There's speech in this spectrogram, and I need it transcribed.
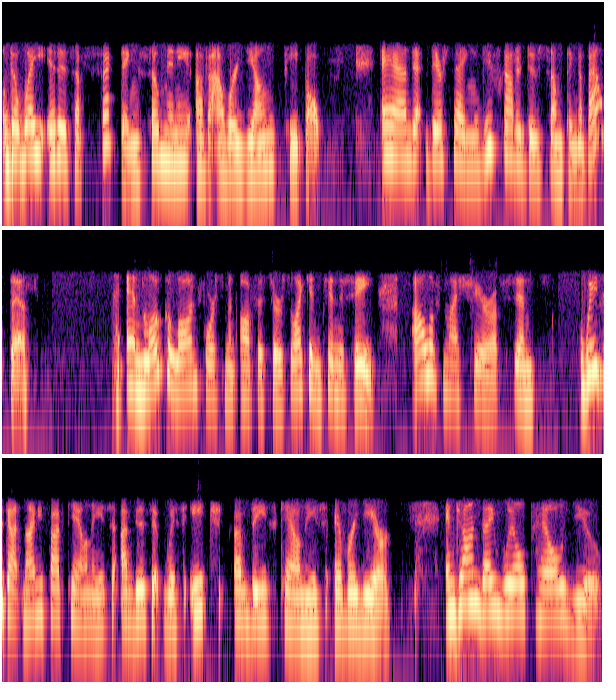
the way it is affecting so many of our young people. And they're saying, you've got to do something about this. And local law enforcement officers, like in Tennessee, all of my sheriffs, and we've got 95 counties. I visit with each of these counties every year. And John, they will tell you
